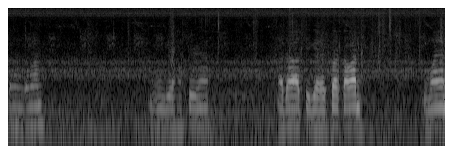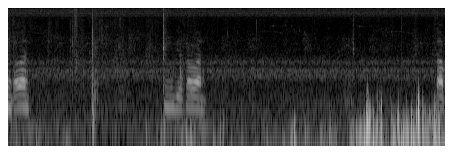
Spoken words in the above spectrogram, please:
teman-teman. Ini dia hasilnya. Ada tiga ekor kawan. Lumayan kawan. Ini dia kawan. Tap.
